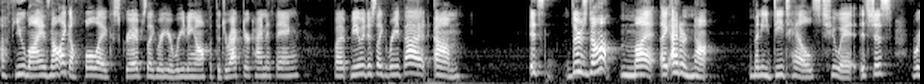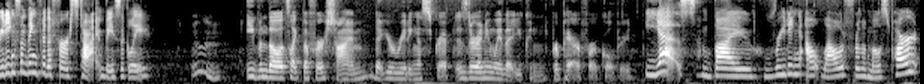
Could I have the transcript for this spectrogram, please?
a few lines, not like a full like script, like where you're reading off with the director kind of thing, but we would just like read that. Um, it's there's not much like I don't not many details to it. It's just reading something for the first time, basically. Even though it's like the first time that you're reading a script, is there any way that you can prepare for a cold read? Yes, by reading out loud for the most part.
